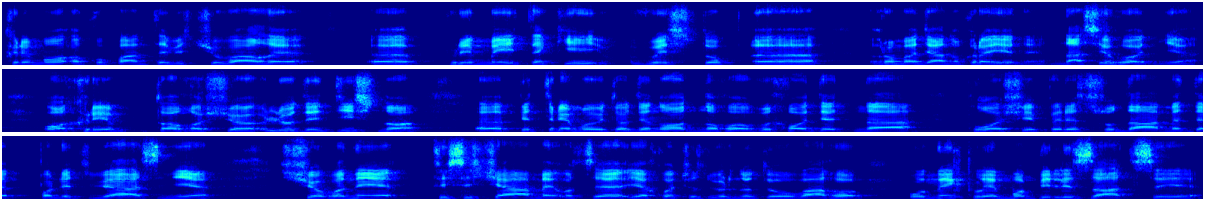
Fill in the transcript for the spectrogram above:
Криму окупанти відчували е, прямий такий виступ е, громадян України. На сьогодні, окрім того, що люди дійсно е, підтримують один одного, виходять на площі перед судами, де політв'язні, що вони тисячами, оце я хочу звернути увагу, уникли мобілізації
